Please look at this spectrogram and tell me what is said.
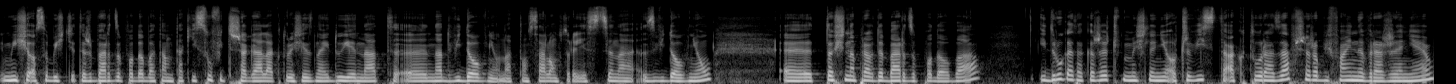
mi się osobiście też bardzo podoba tam taki sufit Szagala, który się znajduje nad, e, nad widownią, nad tą salą, w której jest scena z widownią. E, To się naprawdę bardzo podoba. I druga taka rzecz, myślę, nieoczywista, która zawsze robi fajne wrażenie,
